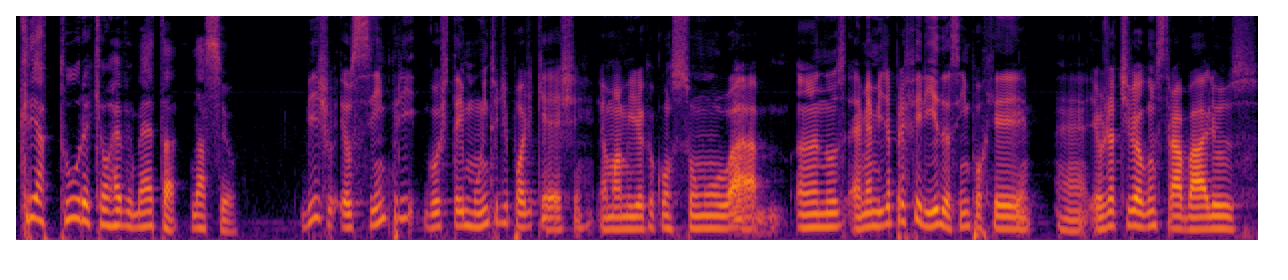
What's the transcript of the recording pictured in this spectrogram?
criatura que é o heavy metal nasceu? Bicho, eu sempre gostei muito de podcast. É uma mídia que eu consumo há anos. É minha mídia preferida, assim, porque é, eu já tive alguns trabalhos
